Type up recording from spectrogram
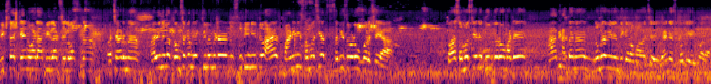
રિક્ષા સ્ટેન્ડવાળા, બિલાડ સેલવાસના અછાડના આવીને તો કમસે કમ એક કિલોમીટર સુધીની તો આ પાણીની સમસ્યા સર્વિસ રોડ ઉપર છે આ. તો આ સમસ્યાને દૂર કરવા માટે આ ખાતાના નમ્ર વિનંતી કરવામાં આવે છે. એનએસ ફોર્ટી એઇટ વાળા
